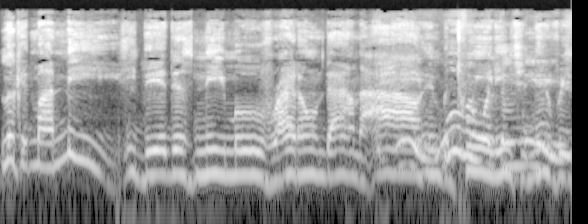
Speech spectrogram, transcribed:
look at my knees. He did this knee move right on down the aisle He in between each and every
